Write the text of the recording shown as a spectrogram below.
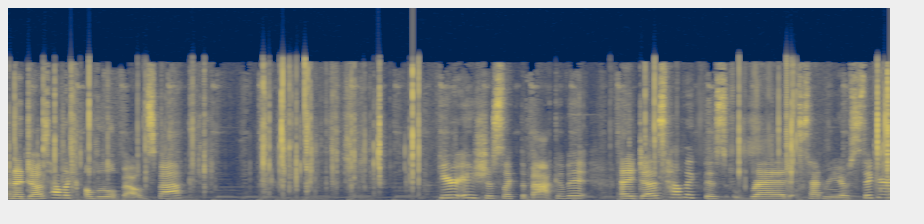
And it does have like a little bounce back. Here is just like the back of it. And it does have like this red Sanrio sticker.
